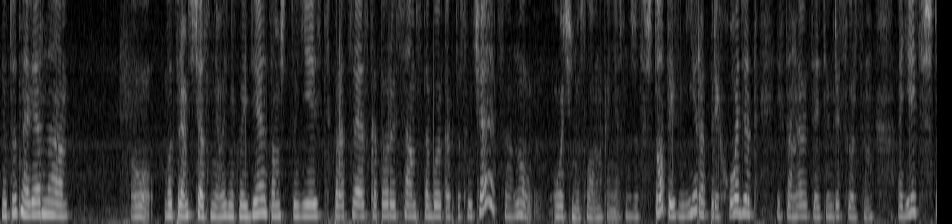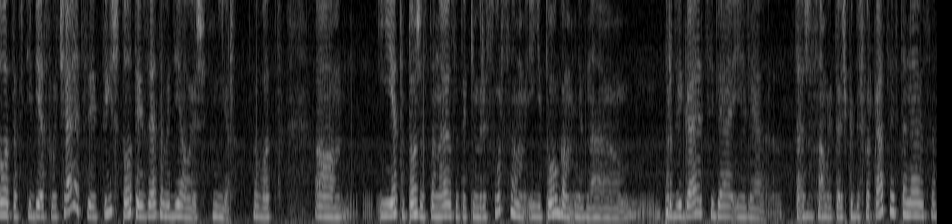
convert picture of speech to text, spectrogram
Но тут, наверное, вот прямо сейчас у меня возникла идея о том, что есть процесс, который сам с тобой как-то случается, ну, очень условно, конечно же, что-то из мира приходит и становится этим ресурсом, а есть что-то в тебе случается, и ты что-то из этого делаешь в мир. Ну вот, и это тоже становится таким ресурсом и итогом, не знаю, продвигает тебя или та же самая точка бифуркации становится.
